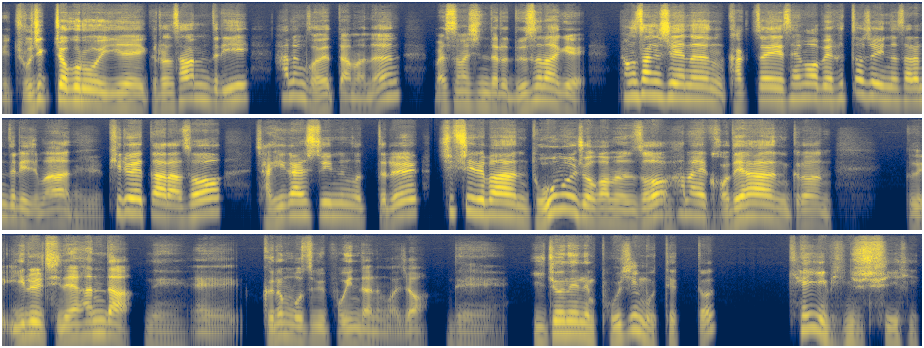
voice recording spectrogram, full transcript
이 조직적으로 이제 그런 사람들이 하는 거였다면은 말씀하신 대로 느슨하게 평상시에는 각자의 생업에 흩어져 있는 사람들이지만 네. 필요에 따라서 자기가 할 수 있는 것들을 십시일반 도움을 줘 가면서 음, 하나의 음. 거대한 그런 그 일을 진행한다. 네. 예. 그런 모습이 보인다는 거죠. 네. 이전에는 보지 못했던 K 민주주의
